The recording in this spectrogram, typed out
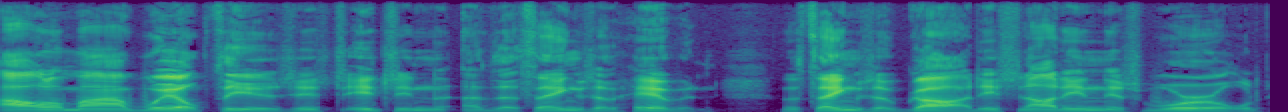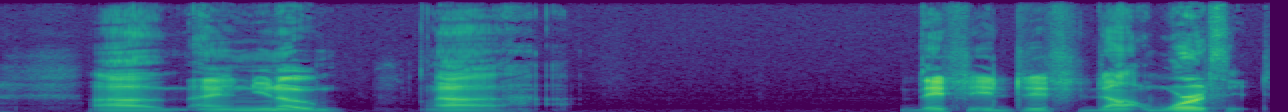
all of my wealth is. It's it's in the things of heaven, the things of God. It's not in this world. Um, and you know, uh, it's it's not worth it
